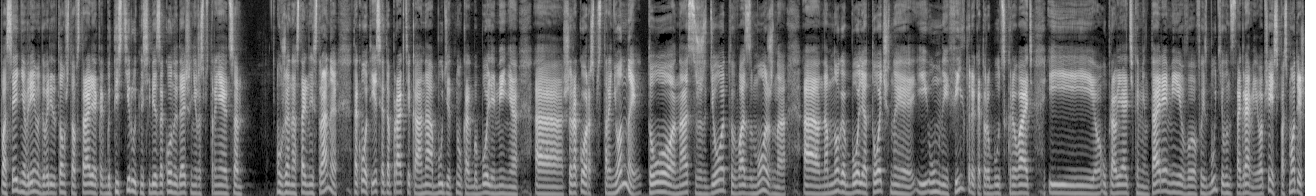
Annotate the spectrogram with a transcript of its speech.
последнее время говорит о том, что Австралия как бы тестирует на себе законы дальше не распространяются уже на остальные страны. Так вот, если эта практика, она будет, ну, как бы более-менее э, широко распространенной, то нас ждет, возможно, э, намного более точные и умные фильтры, которые будут скрывать и управлять комментариями в Фейсбуке, в Инстаграме. И вообще, если посмотришь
